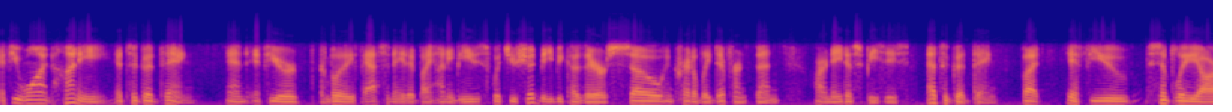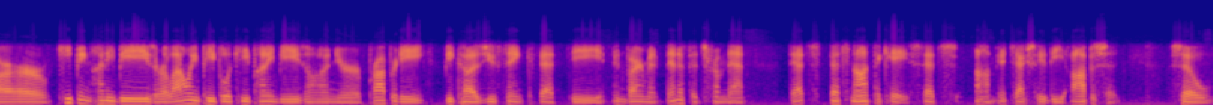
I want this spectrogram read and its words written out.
if you want honey, it's a good thing. And if you're completely fascinated by honeybees, which you should be because they're so incredibly different than our native species, that's a good thing. But if you simply are keeping honeybees or allowing people to keep honeybees on your property because you think that the environment benefits from that, that's that's not the case. That's um, it's actually the opposite. So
